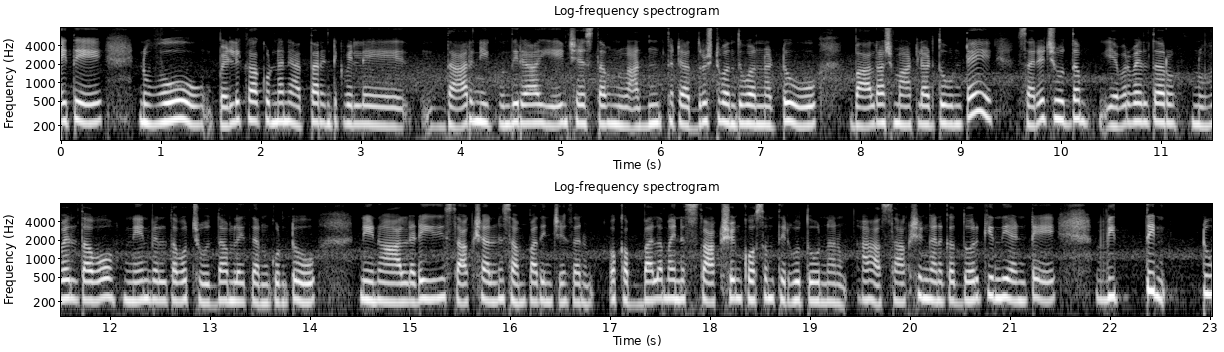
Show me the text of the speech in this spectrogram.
అయితే నువ్వు పెళ్ళి కాకుండానే అత్తారింటికి వెళ్ళే దారి నీకుందిరా ఏం చేస్తావు నువ్వు అంతటి అదృష్టవంతువు అన్నట్టు బాలరాజు మాట్లాడుతూ ఉంటే సరే చూద్దాం ఎవరు వెళ్తారు? నువ్వు వెళ్తావో నేను వెళ్తావో చూద్దాంలే అనుకుంటూ నేను ఆల్రెడీ సాక్ష్యాలను సంపాదించేశాను. ఒక బలమైన సాక్ష్యం కోసం తిరుగుతూ ఉన్నాను. ఆ సాక్ష్యం కనుక దొరికింది అంటే విత్ ఇన్ టూ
